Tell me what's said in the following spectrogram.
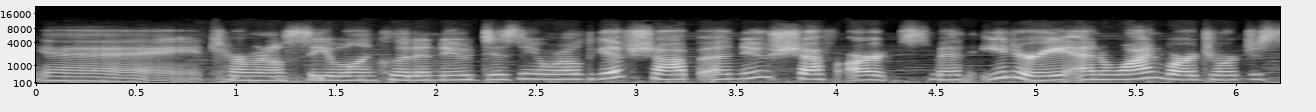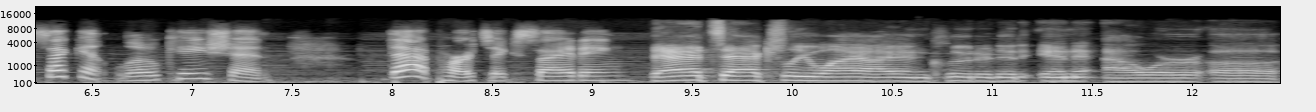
Yay. Terminal C will include a new Disney World gift shop, a new Chef Art Smith eatery, and Wine Bar George's second location. That part's exciting. That's actually why I included it in our uh,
